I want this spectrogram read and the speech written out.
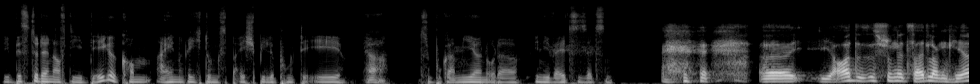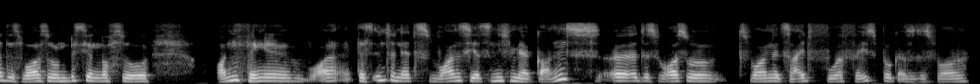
Wie bist du denn auf die Idee gekommen, einrichtungsbeispiele.de ja, zu programmieren oder in die Welt zu setzen? äh, ja, das ist schon eine Zeit lang her. Das war so ein bisschen noch so Anfänge des Internets waren es jetzt nicht mehr ganz. Äh, das war so zwar eine Zeit vor Facebook, also das war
